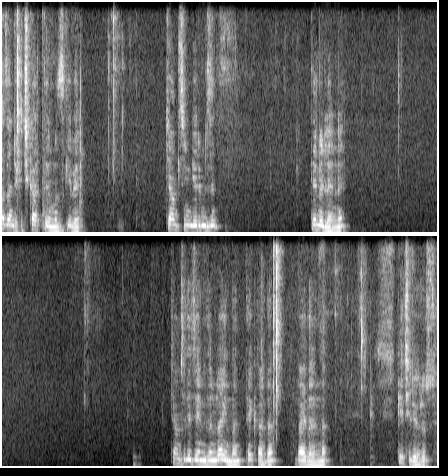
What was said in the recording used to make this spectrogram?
az önceki çıkarttığımız gibi cam süngerimizin demirlerini cam sileceğimizin rayından tekrardan raylarından geçiriyoruz.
